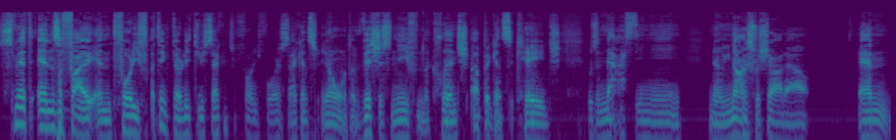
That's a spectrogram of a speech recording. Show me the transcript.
Smith ends the fight in 40, I think 33 seconds or 44 seconds, you know, with a vicious knee from the clinch up against the cage. It was a nasty knee. You know, he knocks Rashad out. And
